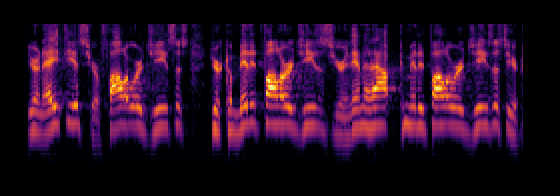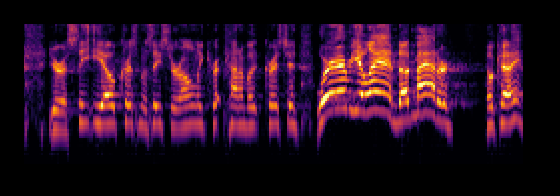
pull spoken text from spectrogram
you're an atheist, you're a follower of Jesus, you're a committed follower of Jesus, you're an in and out committed follower of Jesus, you're, you're a CEO, Christmas, Easter only kind of a Christian, wherever you land, doesn't matter, okay?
